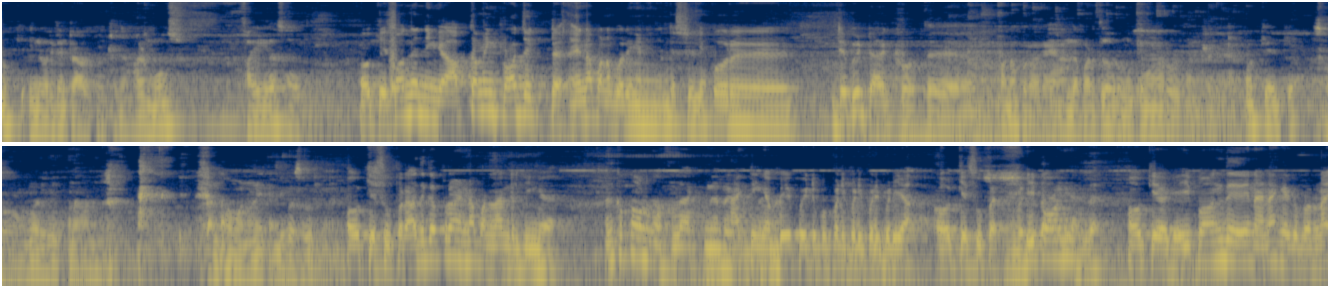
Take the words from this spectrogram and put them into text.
ஓகே. இன்ன வரைக்கும் ட்ராவல் பண்ணிட்டுருக்கேன் ஆல்மோஸ்ட் ஃபைவ் இயர்ஸ் ஆகுது. ஓகே ஸோ வந்து நீங்கள் அப்கமிங் ப்ராஜெக்ட் என்ன பண்ண போகிறீங்க நீங்கள் இண்டஸ்ட்ரியில் இப்போ ஒரு டெபியூட் டேரக்டர் ஒருத்தர் பண்ண போகிறாரு அந்த படத்தில் ஒரு முக்கியமான ரோல் பண்ணிருக்கேன் ஓகே ஓகே. ஸோ இன்னொரு வெயிட் பண்ண கன்ஃபார்ம் ஆனோடனே கண்டிப்பாக சொல்லுவேன் ஓகே சூப்பர் அதுக்கப்புறம் என்ன பண்ணலான்னு இருக்கீங்க? அதுக்கப்புறம் அவ்வளோதான் ஃபுல்லாக ஆக்டிங் ஆக்டிங் அப்படியே போயிட்டு இப்போ படி படி படிப்படியா ஓகே சூப்பர் இப்போ வந்து இல்லை. ஓகே ஓகே இப்போ வந்து நான் என்ன கேட்க போறேன்னா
